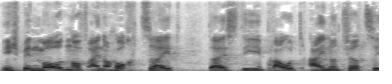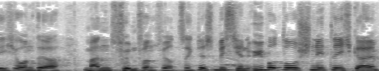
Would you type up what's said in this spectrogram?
Ich bin morgen auf einer Hochzeit, da ist die Braut 41 und der Mann 45. Das ist ein bisschen überdurchschnittlich, gell?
